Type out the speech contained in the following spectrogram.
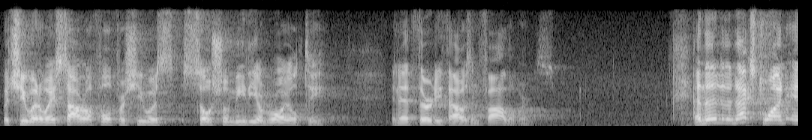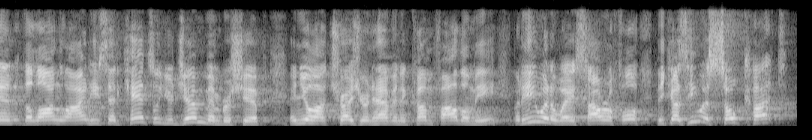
But she went away sorrowful, for she was social media royalty and had 30,000 followers. And then to the next one in the long line, he said, Cancel your gym membership and you'll have treasure in heaven and come follow me. But he went away sorrowful because he was so cut,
